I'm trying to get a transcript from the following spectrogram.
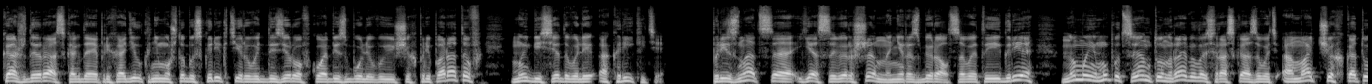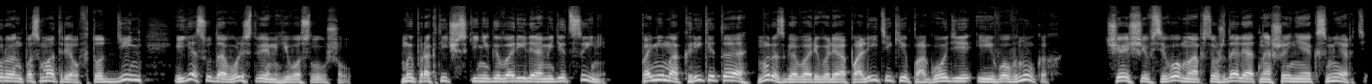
Каждый раз, когда я приходил к нему, чтобы скорректировать дозировку обезболивающих препаратов, мы беседовали о крикете. Признаться, я совершенно не разбирался в этой игре, но моему пациенту нравилось рассказывать о матчах, которые он посмотрел в тот день, и я с удовольствием его слушал. Мы практически не говорили о медицине. Помимо крикета, мы разговаривали о политике, погоде и его внуках. Чаще всего мы обсуждали отношение к смерти.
